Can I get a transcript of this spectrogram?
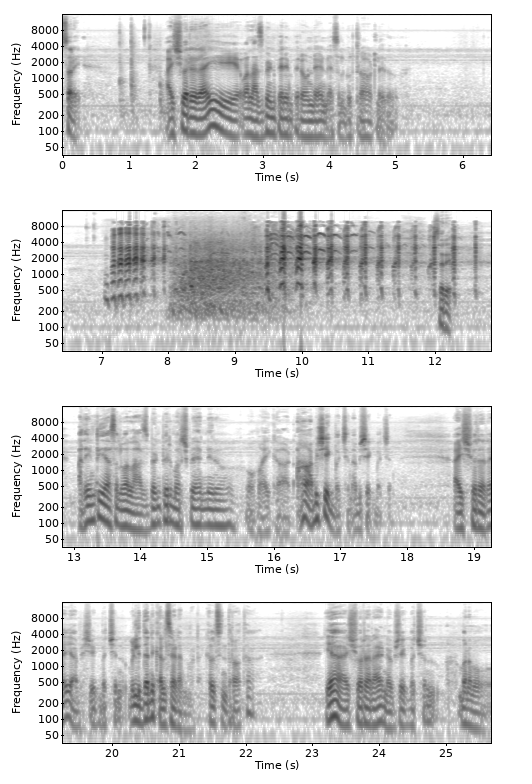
సరే. ఐశ్వర్య రాయ్ వాళ్ళ హస్బెండ్ పేరు ఏం పేరు ఉండే అండి అసలు గుర్తు రావట్లేదు. సరే అదేంటి అసలు వాళ్ళ హస్బెండ్ పేరు మర్చిపోయాను నేను? ఓ మై గాడ్. అభిషేక్ బచ్చన్ అభిషేక్ బచ్చన్. ఐశ్వర్య రాయ్ అభిషేక్ బచ్చన్ వీళ్ళిద్దరిని కలిశాడనమాట. కలిసిన తర్వాత యా ఐశ్వర్య రాయ్ అండ్ అభిషేక్ బచ్చన్ మనము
